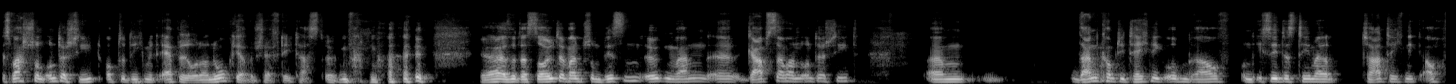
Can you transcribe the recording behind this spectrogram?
Es macht schon einen Unterschied, ob du dich mit Apple oder Nokia beschäftigt hast, irgendwann mal. Ja, also das sollte man schon wissen. Irgendwann äh, gab es da mal einen Unterschied. Ähm, dann kommt die Technik obendrauf und ich sehe das Thema Charttechnik auch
